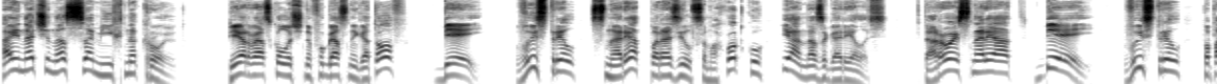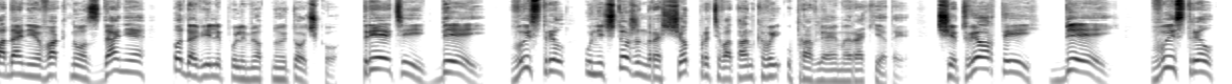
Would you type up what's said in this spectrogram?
а иначе нас самих накроют. Первый осколочно-фугасный готов? Бей! Выстрел, снаряд поразил самоходку, и она загорелась. Второй снаряд — бей! Выстрел, попадание в окно здания, подавили пулеметную точку. Третий — бей! Выстрел, уничтожен расчет противотанковой управляемой ракеты. Четвертый — бей! Выстрел,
